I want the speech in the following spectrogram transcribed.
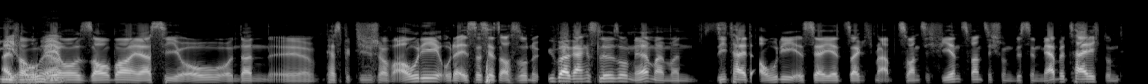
Alfa Romeo ja. sauber, ja, CEO und dann äh, perspektivisch auf Audi? Oder ist das jetzt auch so eine Übergangslösung? Ne? Weil man sieht halt, Audi ist ja jetzt, sag ich mal, ab 2024 schon ein bisschen mehr beteiligt und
